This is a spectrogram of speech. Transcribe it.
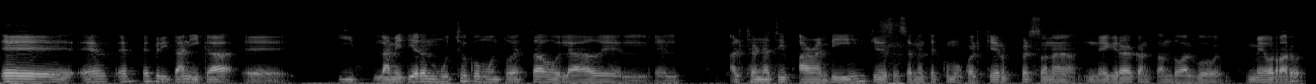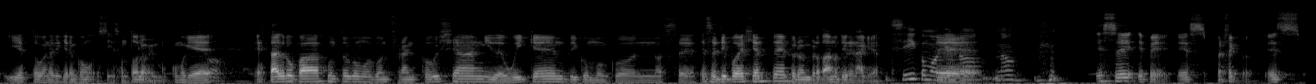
Eh, es, es- es británica eh, y la metieron mucho como en toda esta ola del el alternative RB, que esencialmente es como cualquier persona negra cantando algo medio raro. Y esto, bueno, dijeron como, sí, son todo lo mismo. Como que oh. Está agrupada junto como con Frank Ocean y The Weeknd y como con, no sé, ese tipo de gente, pero en verdad no tiene nada que ver. Sí, como que Eh, no, no. Ese EP es perfecto, es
